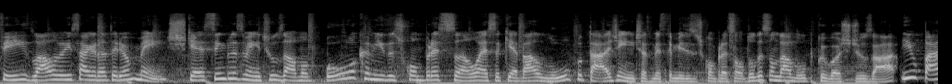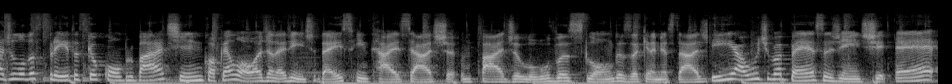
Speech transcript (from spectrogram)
fiz lá no meu Instagram anteriormente. Que é simplesmente usar uma boa camisa de compressão. Essa aqui é da Lupo, tá, gente? As minhas camisas de compressão todas são da Lupo, que eu gosto de usar. E o par de luvas pretas que eu compro baratinho em qualquer loja, né, gente? 10 reais você acha um par de luvas longas aqui na minha cidade. E a última peça, gente, é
